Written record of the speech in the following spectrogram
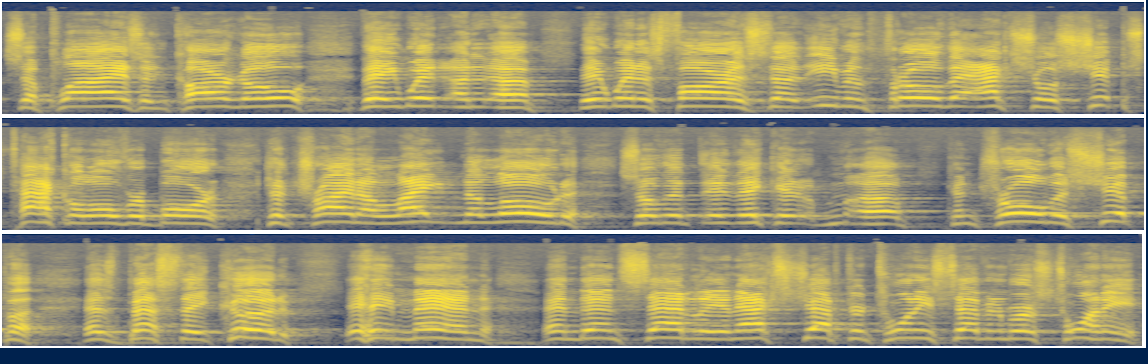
supplies and cargo. They went, uh, uh, they went as far as to even throw the actual ship's tackle overboard to try to lighten the load so that they, they could uh, control the ship uh, as best they could. Amen. And then sadly in Acts chapter 27, verse 20,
